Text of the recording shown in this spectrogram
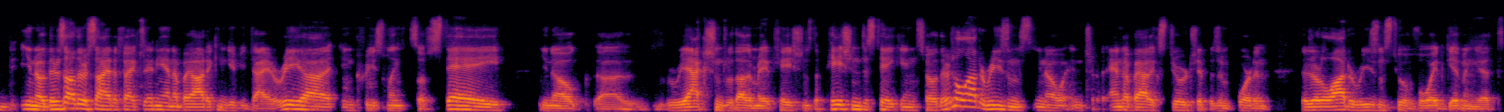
you know, there's other side effects. Any antibiotic can give you diarrhea, increased lengths of stay, you know, uh, reactions with other medications the patient is taking. So there's a lot of reasons, you know, antibiotic stewardship is important. There's a lot of reasons to avoid giving it.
